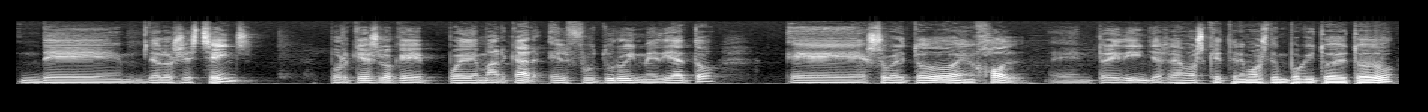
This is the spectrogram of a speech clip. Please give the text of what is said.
de los exchanges, porque es lo que puede marcar el futuro inmediato eh, sobre todo en hold. En trading ya sabemos que tenemos de un poquito de todo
